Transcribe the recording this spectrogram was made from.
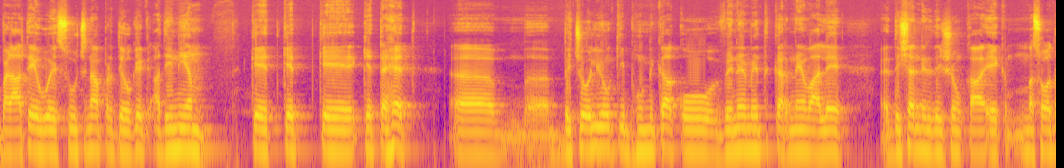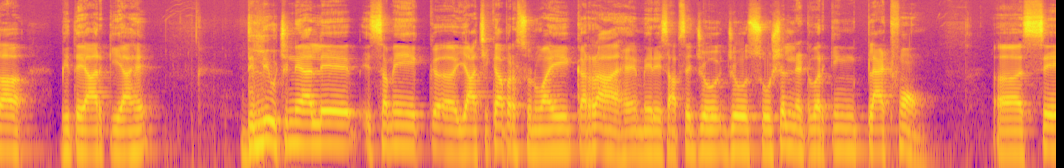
बढ़ाते हुए सूचना प्रौद्योगिक अधिनियम के के के, के तहत बिचौलियों की भूमिका को विनियमित करने वाले दिशा निर्देशों का एक मसौदा भी तैयार किया है। दिल्ली उच्च न्यायालय इस समय एक याचिका पर सुनवाई कर रहा है मेरे हिसाब से जो जो सोशल नेटवर्किंग प्लेटफॉर्म से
